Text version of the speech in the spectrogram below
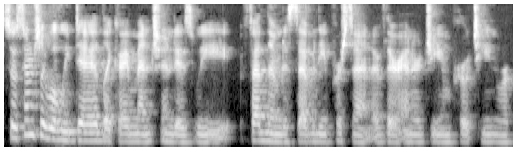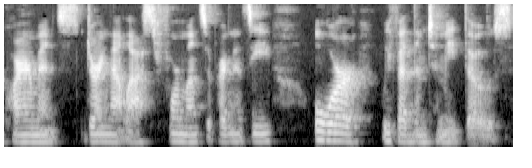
So essentially, what we did, like I mentioned, is we fed them to 70% of their energy and protein requirements during that last four months of pregnancy, or we fed them to meet those.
